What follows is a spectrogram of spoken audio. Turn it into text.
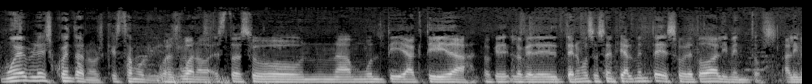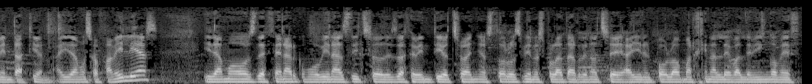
muebles. Cuéntanos qué estamos viendo. Pues bueno, esto es una multiactividad. Lo que, lo que tenemos esencialmente es sobre todo alimentos, alimentación. Ayudamos a familias y damos de cenar, como bien has dicho, desde hace 28 años, todos los viernes por la tarde-noche, ahí en el pueblo marginal de Valdemín Gómez,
